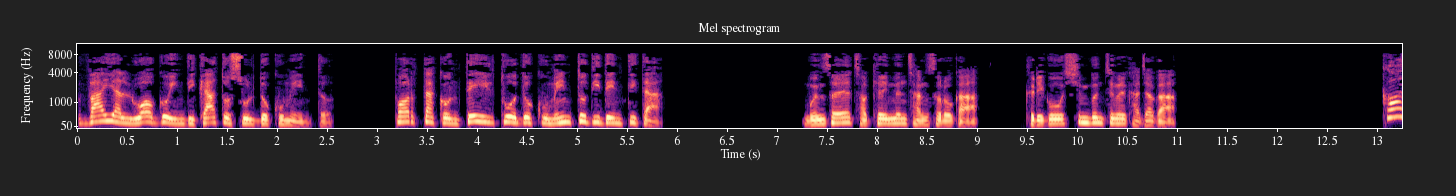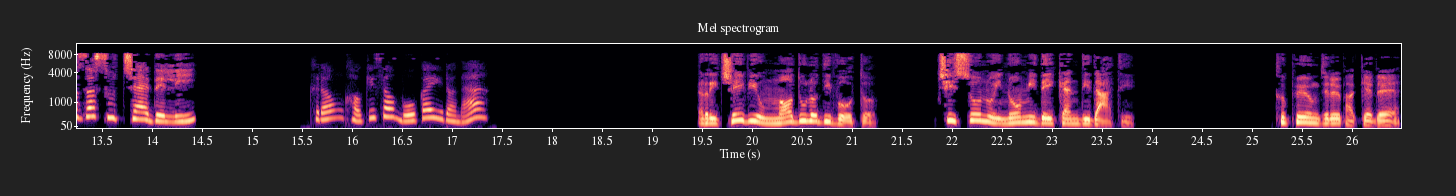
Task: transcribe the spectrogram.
Vai al luogo indicato sul documento. Porta con te il tuo documento d'identità. 문서에 적혀 있는 장소로 가. 그리고 신분증을 가져가. Cosa succede lì? 그럼 거기서 뭐가 일어나? Ricevi un modulo di voto. Ci sono i nomi dei candidati. 투표용지를 받게 돼.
